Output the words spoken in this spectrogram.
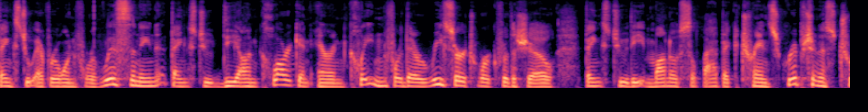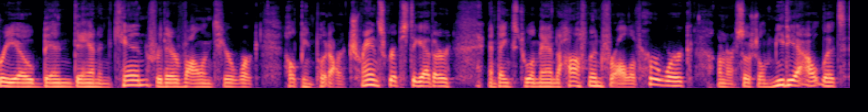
Thanks to everyone for listening. Thanks to Dion Clark and Aaron Clayton for their research work for the show. Thanks to the monosyllabic transcriptionist trio, Ben, Dan, and Ken for their volunteer work helping put our transcripts together. And thanks to Amanda Hoffman for all of her work on our social media outlets,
